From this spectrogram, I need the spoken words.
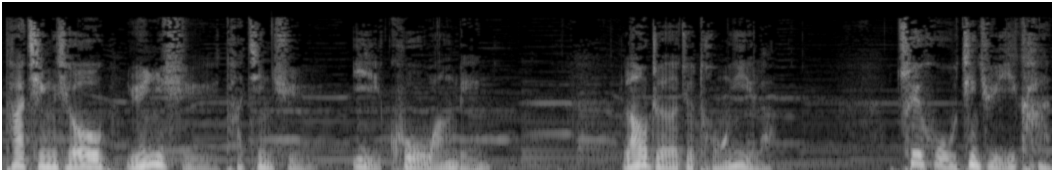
他请求允许他进去一哭亡灵，老者就同意了。崔护进去一看，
